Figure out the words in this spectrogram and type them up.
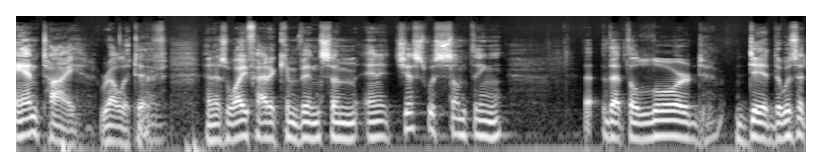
anti-relative, right. and his wife had to convince him. And it just was something uh, that the Lord did. There was a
